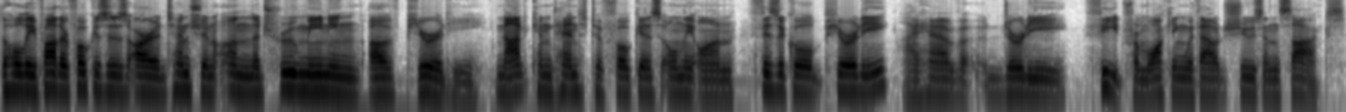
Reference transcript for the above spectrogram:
The Holy Father focuses our attention on the true meaning of purity, not content to focus only on physical purity. I have dirty feet from walking without shoes and socks.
